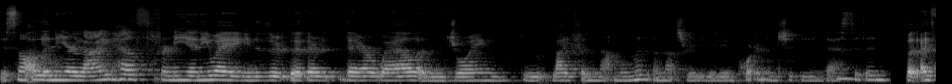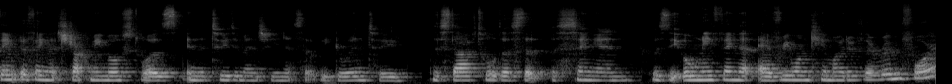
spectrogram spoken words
it's not a linear line health for me anyway. You know they're, they're, they're they are well and enjoying life in that moment and that's really really important and should be invested in. But i think the thing that struck me most was in the two dementia units that we go into the staff told us that the singing was the only thing that everyone came out of their room for.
